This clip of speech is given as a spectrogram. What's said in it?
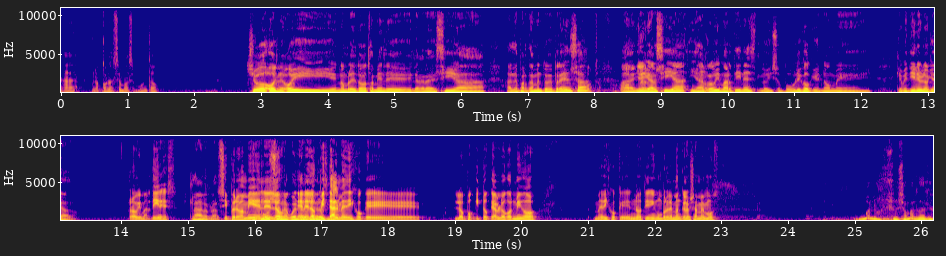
Nada, nos conocemos un montón. Yo hoy, hoy, en nombre de todos, también le, le agradecía al departamento de prensa, a Daniel García y a Roby Martínez, lo hizo público, que no me, que me tiene bloqueado. Roby Martínez. Claro, claro. Sí, pero a mí en el, en hospital me dijo que. Lo poquito que habló conmigo, me dijo que no tiene ningún problema en que lo llamemos. Bueno, llamalo, dale.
